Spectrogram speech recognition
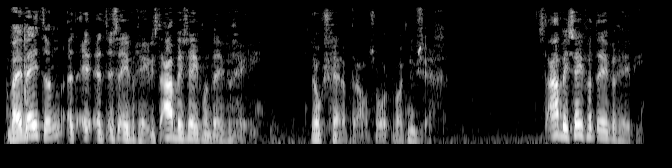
wij weten, het, het is evangelie, het is het ABC van het evangelie. Dat is ook scherp trouwens hoor, wat ik nu zeg. Het is het ABC van het evangelie.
